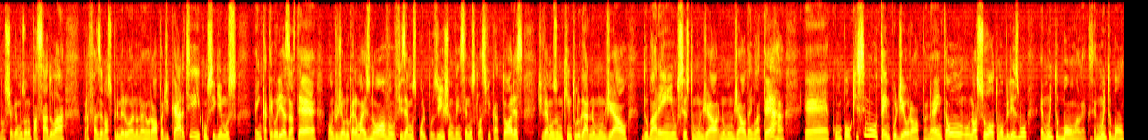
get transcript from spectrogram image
Nós chegamos ano passado lá para fazer nosso primeiro ano na Europa de kart e conseguimos em categorias até onde o Gianluca era mais novo, fizemos pole position, vencemos classificatórias, tivemos um quinto lugar no Mundial do Bahrein, um sexto mundial no Mundial da Inglaterra, é, com pouquíssimo tempo de Europa, né? Então o nosso automobilismo é muito bom, Alex, é muito bom.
